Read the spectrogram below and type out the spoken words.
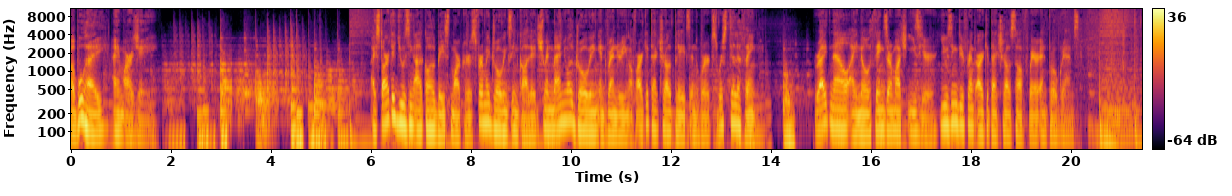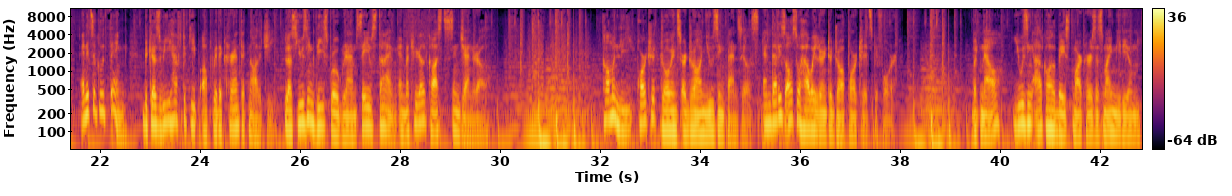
Mabuhay, I'm Arjay. I started using alcohol-based markers for my drawings in college when manual drawing and rendering of architectural plates and works were still a thing. Right now, I know things are much easier using different architectural software and programs. And it's a good thing because we have to keep up with the current technology. Plus, using these programs saves time and material costs in general. Commonly, portrait drawings are drawn using pencils, and that is also how I learned to draw portraits before. But now, using alcohol-based markers as my medium,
